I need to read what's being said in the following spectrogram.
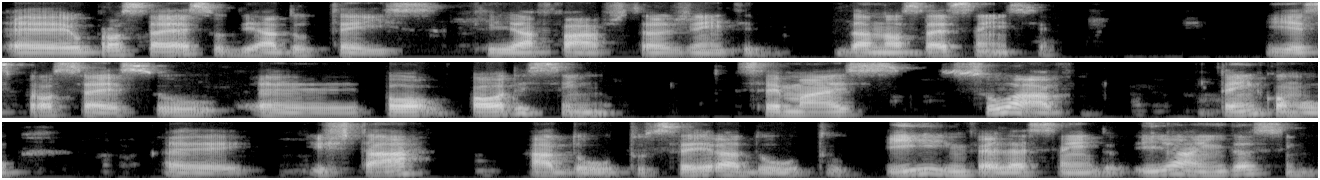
É o processo de adultez que afasta a gente da nossa essência. E esse processo é, pode, sim, ser mais suave. Tem como é, estar adulto, ser adulto e envelhecendo, e ainda assim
